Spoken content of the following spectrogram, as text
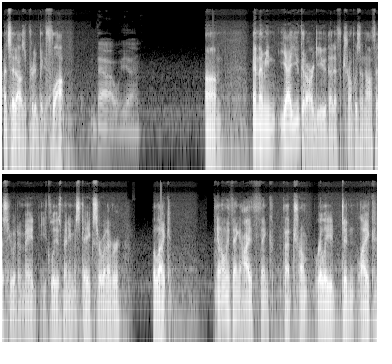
I'd say that was a pretty big Yeah. flop. that, yeah. Um, and I mean, yeah, you could argue that if Trump was in office, he would have made equally as many mistakes or whatever. But like, the only thing I think that Trump really didn't like,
